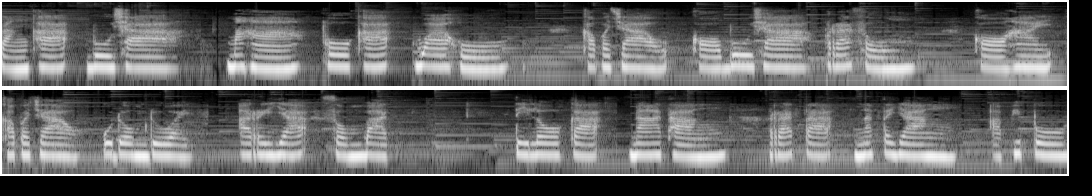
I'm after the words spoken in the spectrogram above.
สังฆบูชา มหาโภคะวาโห ข้าพเจ้าขอบูชาพระสงฆ์ ขอให้ข้าพเจ้าอุดมด้วย อริยสมบัติ ติโลกะ นาทังรัตะนัตยัง อภิปู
